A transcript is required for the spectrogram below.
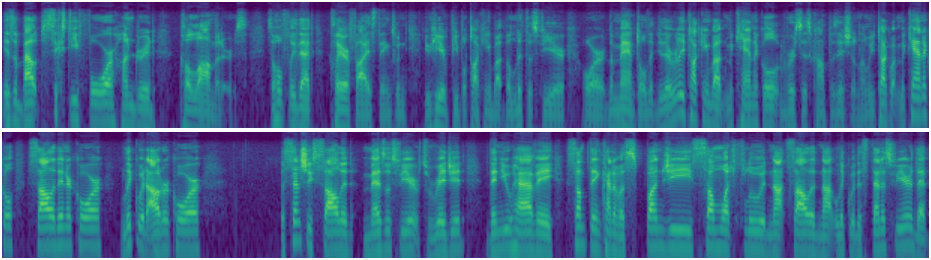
is about 6,400 kilometers. So hopefully that clarifies things when you hear people talking about the lithosphere or the mantle, that they're really talking about mechanical versus composition. And when we talk about mechanical, solid inner core, liquid outer core, essentially solid mesosphere, it's rigid. Then you have a something kind of a spongy, somewhat fluid, not solid, not liquid asthenosphere that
